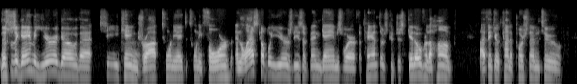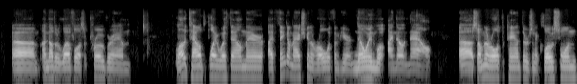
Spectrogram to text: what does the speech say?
This was a game a year ago that CE King dropped 28 to 24. In the last couple years, these have been games where if the Panthers could just get over the hump, I think it would kind of push them to um, another level as a program a lot of talent to play with down there. I think I'm actually going to roll with them here, knowing what I know now. Uh, so I'm going to roll with the Panthers in a close one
